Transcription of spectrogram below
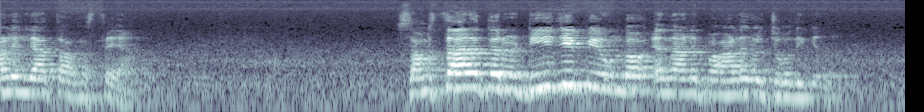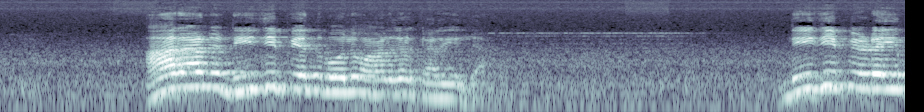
ആളില്ലാത്ത അവസ്ഥയാണ്. സംസ്ഥാനത്ത് ഒരു ഡി ജി പി ഉണ്ടോ എന്നാണ് ഇപ്പോൾ ആളുകൾ ചോദിക്കുന്നത്. ആരാണ് ഡി ജി പി എന്ന് പോലും ആളുകൾക്ക് അറിയില്ല ഡി ജി പിയുടെയും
